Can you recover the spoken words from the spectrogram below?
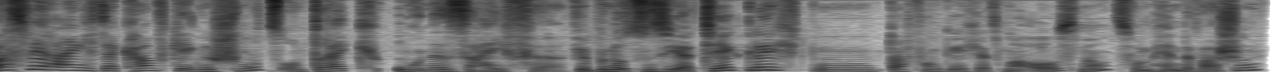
Was wäre eigentlich der Kampf gegen Schmutz und Dreck ohne Seife? Wir benutzen sie ja täglich, hm, davon gehe ich jetzt mal aus, ne, zum Händewaschen.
